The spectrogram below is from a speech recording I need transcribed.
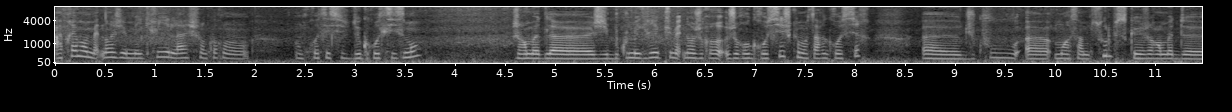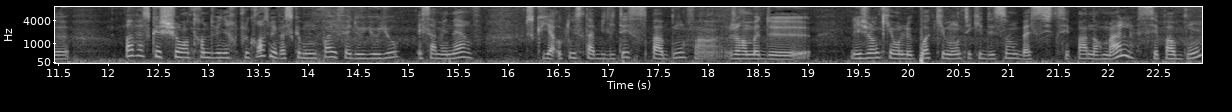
Après moi maintenant j'ai maigri là je suis encore en, processus de grossissement. Genre en mode j'ai beaucoup maigri et puis maintenant je, je, regrossis, je commence à regrossir. Euh, du coup moi ça me saoule parce que genre en mode pas parce que je suis en train de devenir plus grosse mais parce que mon poids il fait de yo-yo et ça m'énerve parce qu'il n'y a aucune stabilité, c'est pas bon. Enfin genre en mode de les gens qui ont le poids qui monte et qui descend, bah, c'est pas normal, c'est pas bon.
